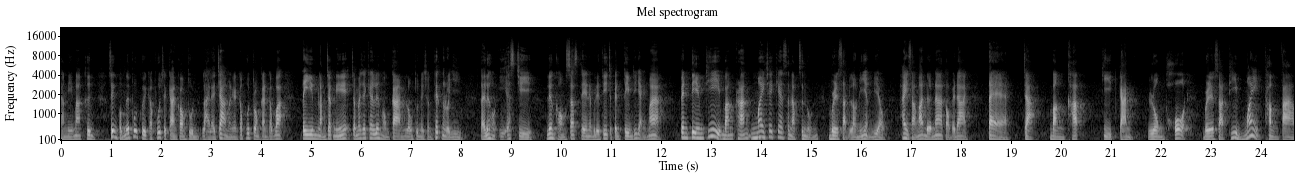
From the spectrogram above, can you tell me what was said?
ทางนี้มากขึ้น ซึ่งผมได้พูดคุยกับผู้จัดการกองทุนหลายๆเจ้าเหมือนกันก็พูดตรงกันครับว่าธีมหลังจากนี้จะไม่ใช่แค่เรื่องของการลงทุนในเชิงเทคโนโลยี แต่เรื่องของ ESG เรื่องของ sustainability จะเป็นธีมที่ใหญ่มาก เป็นธีมที่บางครั้งไม่ใช่แค่สนับสนุนบริษัทเหล่านี้อย่างเดียว ให้สามารถเดินหน้าต่อไปได้ แต่จะ บังคับ กีดกัน ลงโทษ บริษัทที่ไม่ทำตาม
